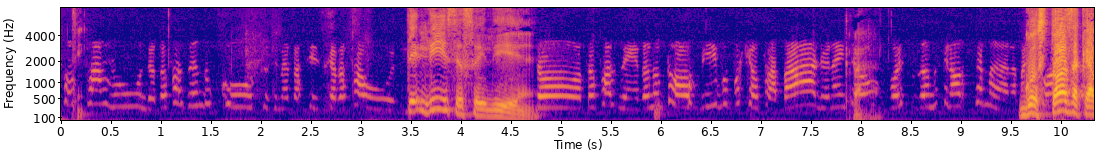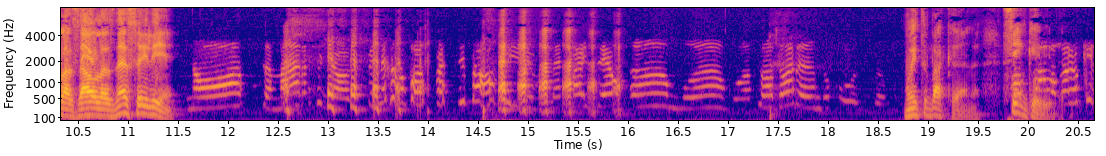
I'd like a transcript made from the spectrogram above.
sou Sim. sua aluna, eu estou fazendo curso de Metafísica da Saúde. Delícia, Sueli. Estou, estou fazendo. Eu não estou ao vivo porque eu trabalho, né? Então claro. vou estudando no final de semana. Gostosa aquelas aulas, né, Sueli? Nossa, maravilhosa. Pena que eu não posso participar ao vivo, né? Mas eu amo, amo. Estou adorando o curso. Muito bacana. Sim, querido. Agora eu,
